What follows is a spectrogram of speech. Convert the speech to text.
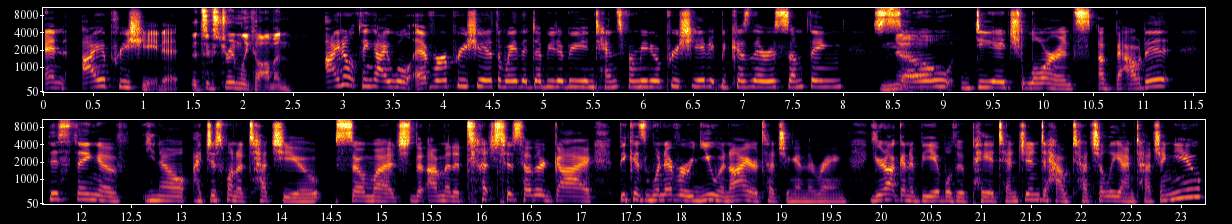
And I appreciate it. It's extremely common. I don't think I will ever appreciate it the way that WWE intends for me to appreciate it because there is something so DH Lawrence about it. This thing of, you know, I just want to touch you so much that I'm going to touch this other guy because whenever you and I are touching in the ring, you're not going to be able to pay attention to how touchily I'm touching you.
